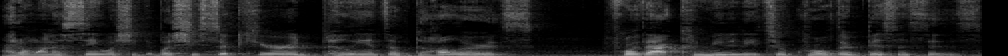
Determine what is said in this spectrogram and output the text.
I don't want to say what she did, but she secured billions of dollars for that community to grow their businesses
